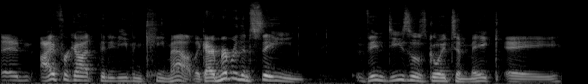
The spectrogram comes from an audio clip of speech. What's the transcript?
And I forgot that it even came out. Like I remember them saying Vin Diesel's going to make a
